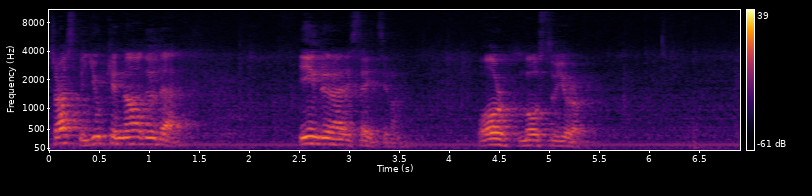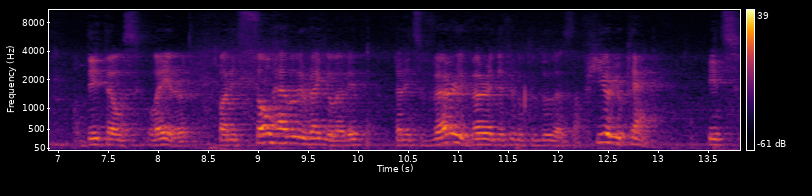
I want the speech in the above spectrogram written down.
Trust me, you cannot do that in the United States even or most of Europe. Details later, but it's so heavily regulated that it's very, very difficult to do that stuff. Here you can. It's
